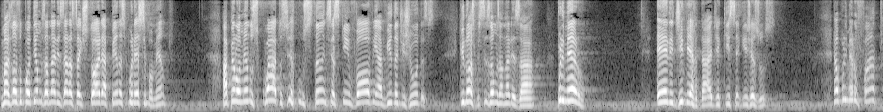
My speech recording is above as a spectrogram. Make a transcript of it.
mas nós não podemos analisar essa história apenas por esse momento. Há pelo menos quatro circunstâncias que envolvem a vida de Judas, que nós precisamos analisar. Primeiro, ele de verdade quis seguir Jesus. É o primeiro fato.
